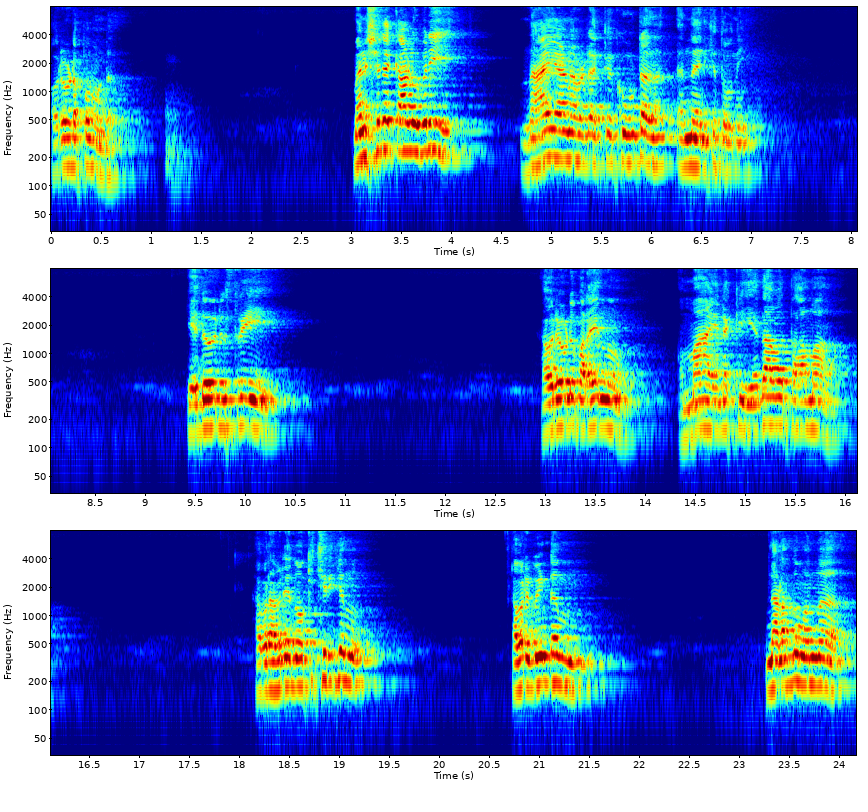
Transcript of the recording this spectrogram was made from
അവരോടൊപ്പമുണ്ട്. മനുഷ്യരെക്കാൾ ഉപരി നായയാണ് അവരുടെയൊക്കെ കൂട്ട എന്ന് എനിക്ക് തോന്നി. ഏതോ ഒരു സ്ത്രീ അവരോട് പറയുന്നു അമ്മ എനിക്ക് ഏതാവ് താമ. അവർ അവരെ നോക്കിച്ചിരിക്കുന്നു അവർ വീണ്ടും നടന്നു വന്ന്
